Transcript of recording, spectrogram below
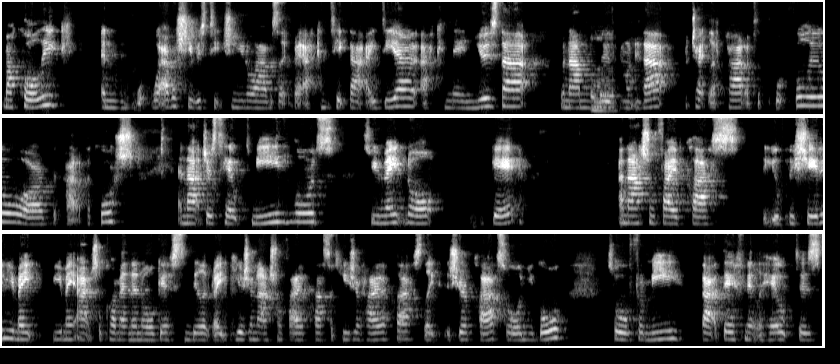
my colleague and whatever she was teaching you know I was like right I can take that idea I can then use that when I'm Uh-huh. moving on to that particular part of the portfolio or the part of the course and that just helped me loads. So you might not get a national five class that you'll be sharing. You might you might actually come in in August and be like, right, here's your national five class, or here's your higher class. Like it's your class, so on you go. So for me, that definitely helped. Is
